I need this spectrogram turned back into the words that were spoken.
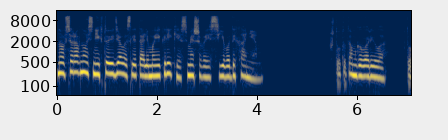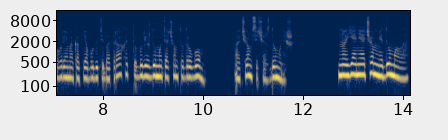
Но все равно с них то и дело слетали мои крики, смешиваясь с его дыханием. «Что ты там говорила? В то время как я буду тебя трахать, ты будешь думать о чем то другом. О чем сейчас думаешь?» Но я ни о чем не думала,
